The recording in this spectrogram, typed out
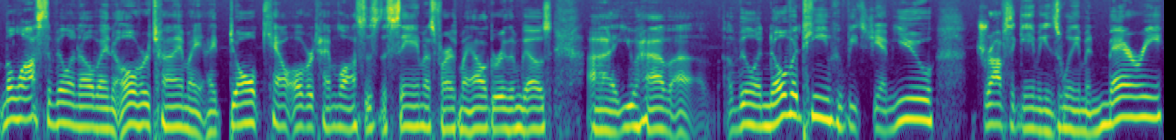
the loss to Villanova in overtime. I, I, don't count overtime losses the same as far as my algorithm goes. Uh, you have a, a, Villanova team who beats JMU drops a game against William and Mary.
